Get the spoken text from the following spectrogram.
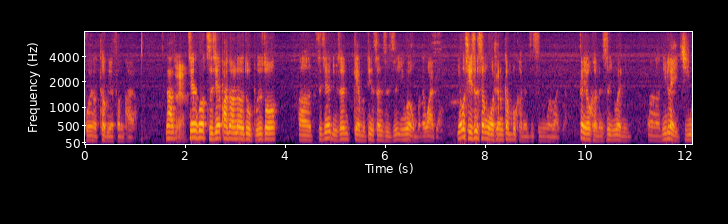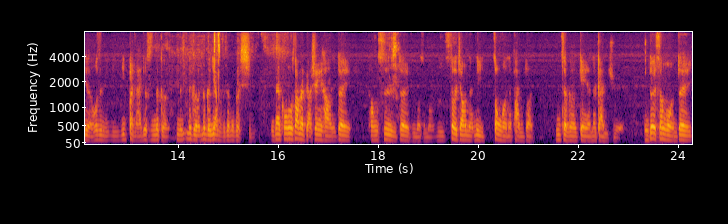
不会有特别分开啊。那今天说直接判断热度，不是说，呃，直接女生给我们定生死，是因为我们的外表，尤其是生活圈更不可能只是因为外表，更有可能是因为你呃你累积的，或者你你你本来就是那个那那个那个样子跟那个型，你在工作上的表现也好，你对同事对什么什么，你社交能力综合的判断，你整个给人的感觉，你对生活你对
